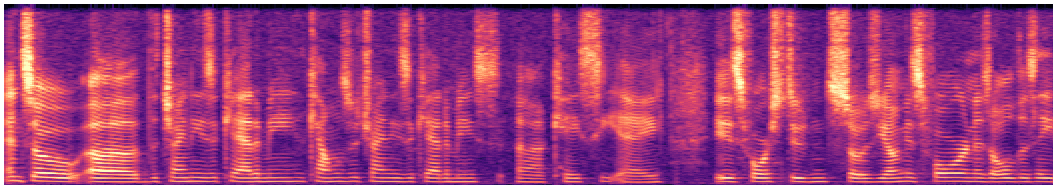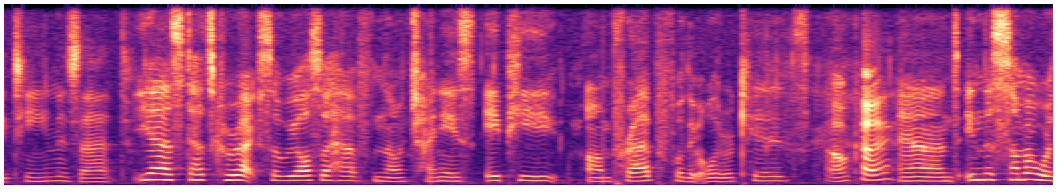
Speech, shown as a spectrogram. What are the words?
And so uh, the Chinese Academy, Kalamazoo Chinese Academy's uh, KCA, is for students so as young as four and as old as 18. Is that? yes, that's correct. So we also have you know Chinese AP um, prep for the older kids, Okay. and in the summer we're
